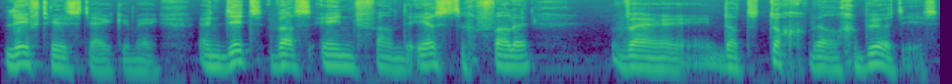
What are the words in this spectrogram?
leeft heel sterk in mij. En dit was een van de eerste gevallen waar dat toch wel gebeurd is.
